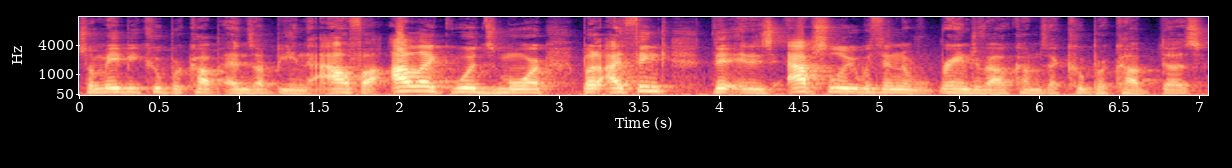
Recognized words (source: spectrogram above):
So maybe Cooper Kupp ends up being the alpha. I like Woods more, but I think that it is absolutely within the range of outcomes that Cooper Kupp does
